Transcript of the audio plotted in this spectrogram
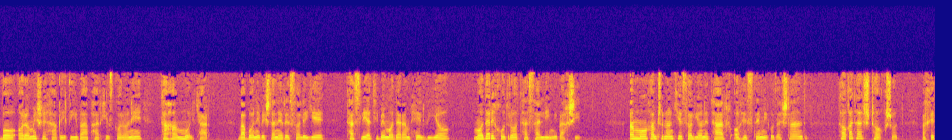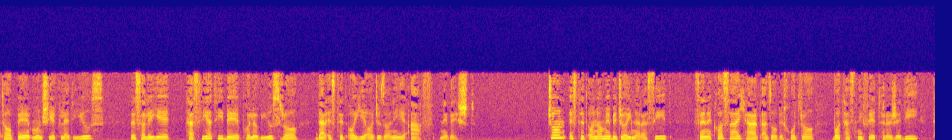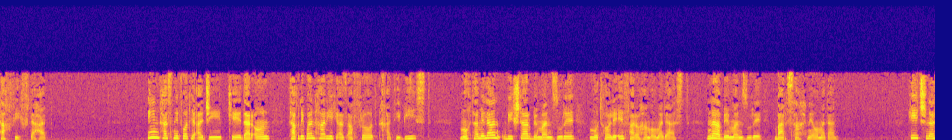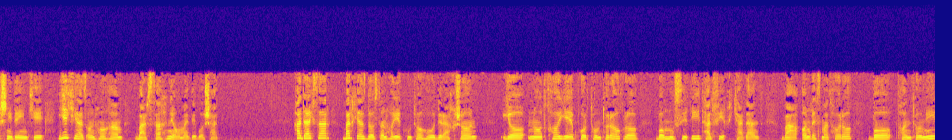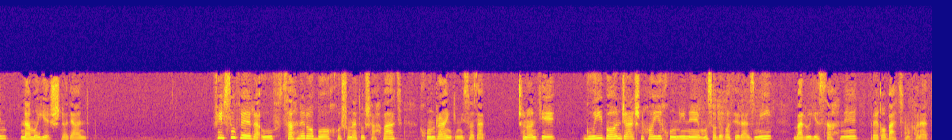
با آرامش حقیقی و پرهیزگارانه تحمل کرد و با نوشتن رساله تسلیتی به مادرم هلویا مادر خود را تسلی می بخشید. اما همچنان که سالیان تلخ آهسته میگذشتند طاقتش طاق شد و خطاب به منشی کلادیوس رساله تسلیتی به پولوبیوس را در استدعای عاجزانه عفو نوشت چون استدعانامه به جایی نرسید سنکا سعی کرد عذاب خود را با تصنیف تراژدی تخفیف دهد. این تصنیفات عجیب که در آن تقریبا هر یک از افراد خطیبی است محتملا بیشتر به منظور مطالعه فراهم آمده است نه به منظور بر صحنه آمدن. هیچ نشنیده ایم که یکی از آنها هم بر صحنه آمده باشد. حداکثر برخی از داستانهای کوتاه و درخشان یا نطقهای پرتمتراغ را با موسیقی تلفیق کردند و آن قسمتها را با پانتومیم نمایش دادند. فیلسوف رعوف صحنه را با خشونت و شهوت خونرنگ می سازد چنان که گویی با آن جشنهای خونین مسابقات رزمی بر روی صحنه رقابت می کند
